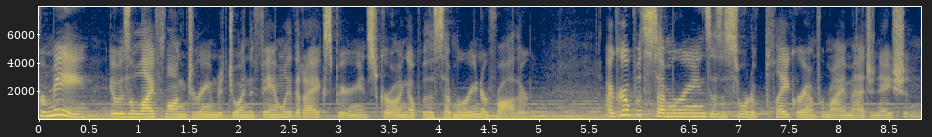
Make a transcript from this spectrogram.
For me, it was a lifelong dream to join the family that I experienced growing up with a submariner father. I grew up with submarines as a sort of playground for my imagination,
